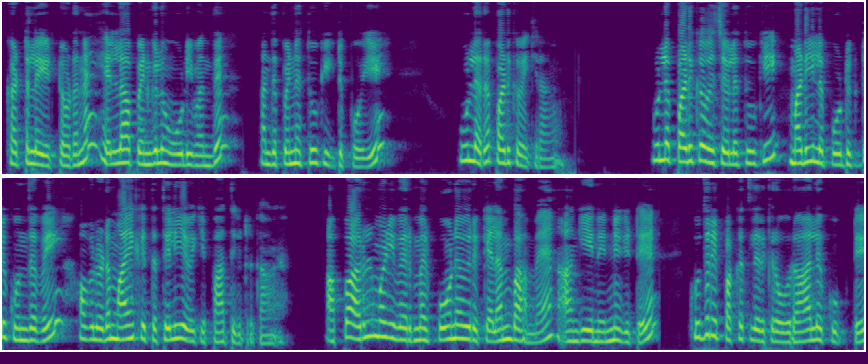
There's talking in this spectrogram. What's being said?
கட்டளை இட்ட உடனே எல்லா பெண்களும் ஓடி வந்து அந்த பெண்ணை தூக்கிக்கிட்டு போய் உள்ளர படுக்க வைக்கிறாங்க. உள்ள படுக்க வச்சவளை தூக்கி மடியில் போட்டுக்கிட்டு குந்தவை அவளோட மயக்கத்தை தெளிய வைக்க பார்த்துக்கிட்டு இருக்காங்க. அப்போ அருள்மொழிவர்மர் போனவர் கிளம்பாம அங்கேயே நின்றுகிட்டு குதிரை பக்கத்தில் இருக்கிற ஒரு ஆளை கூப்பிட்டு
